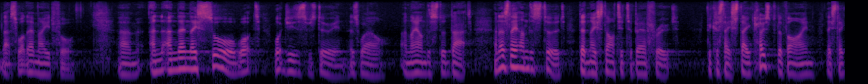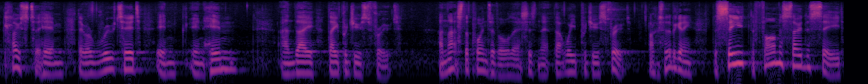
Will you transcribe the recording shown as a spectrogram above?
that's what they're made for. Um, and, and then they saw what, what Jesus was doing as well, and they understood that. And as they understood, then they started to bear fruit because they stayed close to the vine, they stayed close to Him, they were rooted in, in Him, and they, they produced fruit. And that's the point of all this, isn't it? That we produce fruit. Like I said at the beginning, the seed, the farmer sowed the seed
